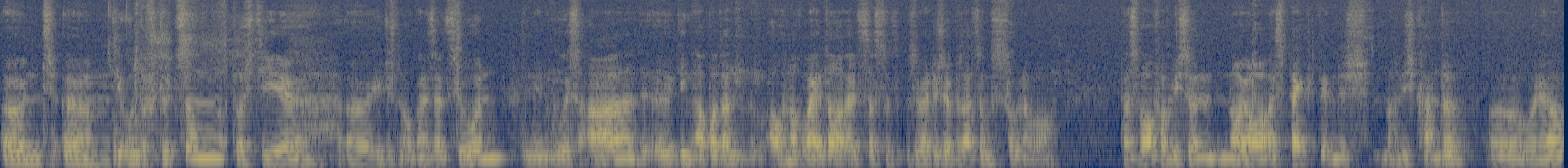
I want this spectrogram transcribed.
Und ähm, die Unterstützung durch die äh, jüdischen Organisationen in den USA äh, ging aber dann auch noch weiter, als das sowjetische Besatzungszone war. Das war für mich so ein neuer Aspekt, den ich noch nicht kannte, äh, wo der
